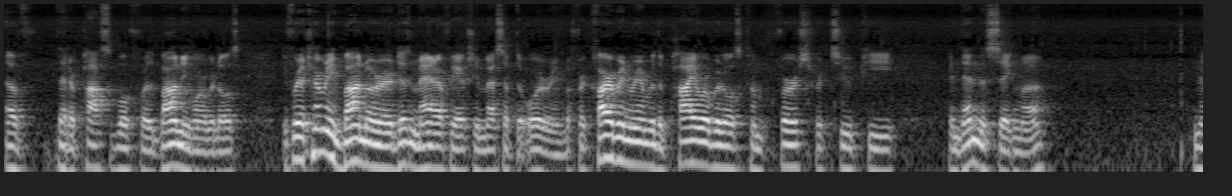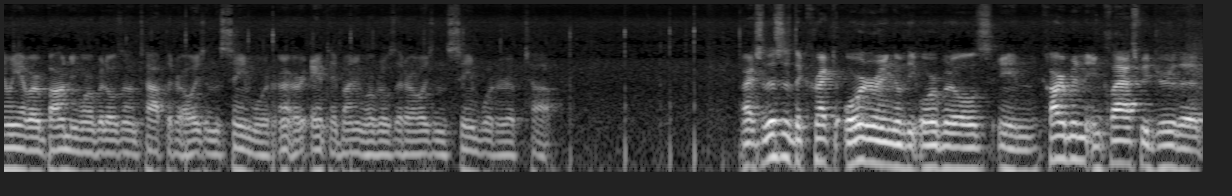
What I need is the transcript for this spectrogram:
of that are possible for the bonding orbitals. If we're determining bond order, it doesn't matter if we actually mess up the ordering. But for carbon, remember the pi orbitals come first for 2p and then the sigma. And then we have our bonding orbitals on top that are always in the same order, or anti-bonding orbitals that are always in the same order up top. Alright, so this is the correct ordering of the orbitals in carbon. In class, we drew the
